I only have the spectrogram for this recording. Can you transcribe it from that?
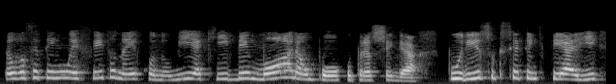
Então você tem um efeito na economia que demora um pouco para chegar. Por isso que você tem que ter aí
